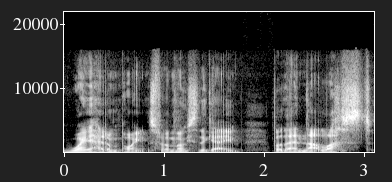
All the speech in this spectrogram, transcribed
way ahead on points for most of the game. But then that last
